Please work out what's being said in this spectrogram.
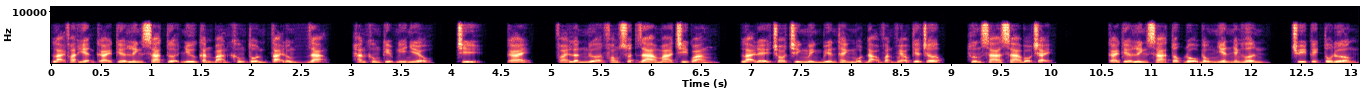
lại phát hiện cái kia linh xà tựa như căn bản không tồn tại đồng dạng, hắn không kịp nghĩ nhiều, chỉ, cái phải lần nữa phóng xuất ra ma chi quang, lại để cho chính mình biến thành một đạo vặn vẹo tia chớp, hướng xa xa bỏ chạy. Cái kia linh xả tốc độ bỗng nhiên nhanh hơn, truy kích tô đường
